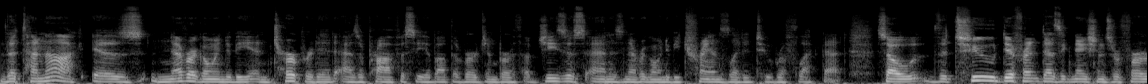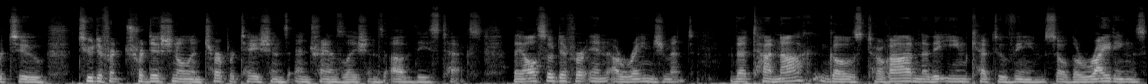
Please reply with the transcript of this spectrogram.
The Tanakh is never going to be interpreted as a prophecy about the virgin birth of Jesus and is never going to be translated to reflect that. So the two different designations refer to two different traditional interpretations and translations of these texts. They also differ in arrangement. The Tanakh goes Torah, Nevi'im, Ketuvim. So the writings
